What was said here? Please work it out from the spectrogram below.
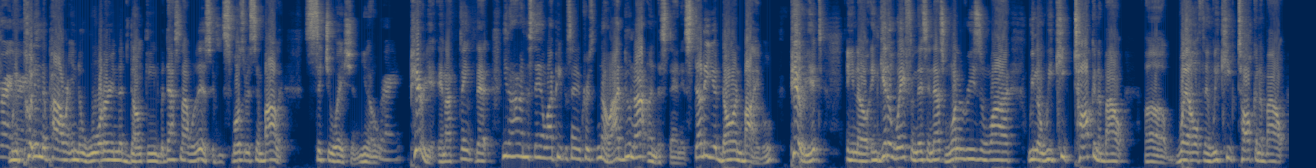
Right, we right. put in the power in the water, in the dunking, but that's not what it is. It's supposed to be symbolic situation, you know, right. period. And I think that, you know, I understand why people saying Chris. No, I do not understand it. Study your darn Bible, period. you know, and get away from this. And that's one reason why, you know, we keep talking about uh, wealth and we keep talking about,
